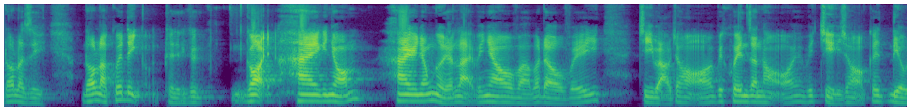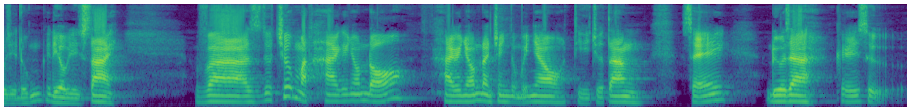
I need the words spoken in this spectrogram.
đó là gì? Đó là quyết định gọi hai cái nhóm hai cái nhóm người lại với nhau và bắt đầu với chỉ bảo cho họ với khuyên dân họ với chỉ cho họ cái điều gì đúng cái điều gì sai và trước mặt hai cái nhóm đó hai cái nhóm đang tranh tụng với nhau thì chư tăng sẽ đưa ra cái sự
